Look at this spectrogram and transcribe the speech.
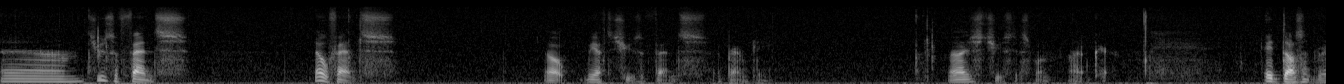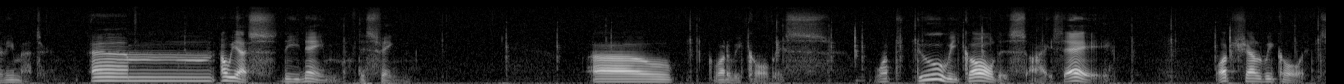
Um, choose a fence. No fence. Oh, we have to choose a fence, apparently. I just choose this one. I don't care. It doesn't really matter. Um, oh yes, the name of this thing. Oh, uh, what do we call this? What do we call this, I say? What shall we call it?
